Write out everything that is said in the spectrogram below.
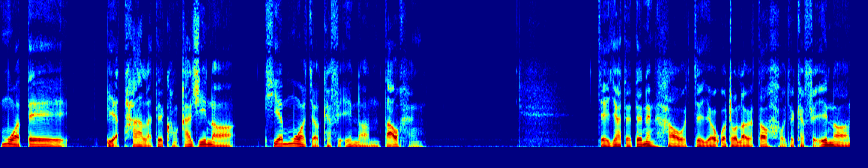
mua tê bịa tha là tê khoảng cái gì nó thiên mua cho cà caffeine nó táo hàng chỉ do tê tên hậu chỉ có ô tô lỡ tao hậu cho cà phê nó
